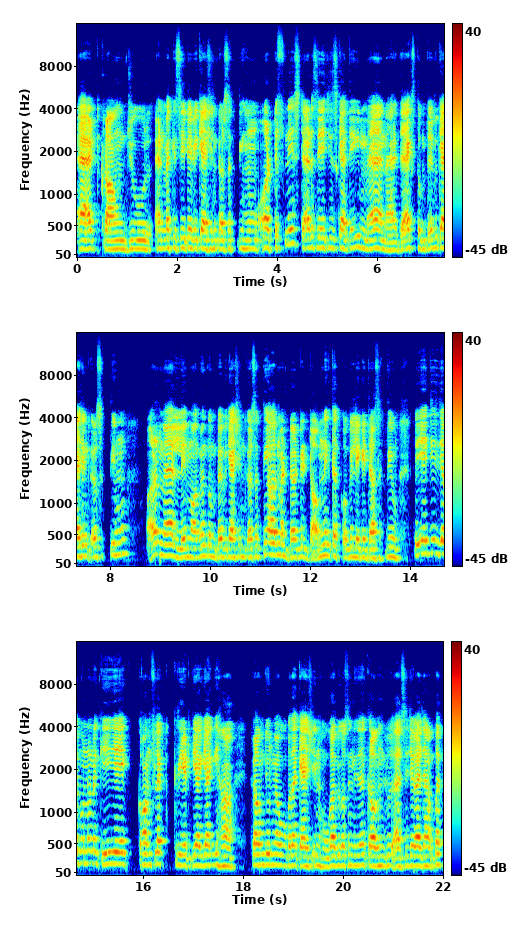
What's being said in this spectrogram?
एट क्राउन जूल एंड मैं किसी पे भी कैश इन कर सकती हूँ। और टिफनी स्टेटस ये चीज़ कहती है कि मैं नया जैक्स तुम पे भी कैश इन कर सकती हूँ, और मैं ले मॉर्गन तुम पे भी कैश इन कर सकती हूँ, और मैं डर्टी डोमिनिक तक को भी लेके जा सकती हूँ। तो ये चीज़ जब उन्होंने की, ये एक कॉन्फ्लिक्ट क्रिएट किया गया कि हाँ क्राउन जूल में आपको पता कैश इन होगा बिकॉज़ क्राउन जूल ऐसी जगह है जहाँ पर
